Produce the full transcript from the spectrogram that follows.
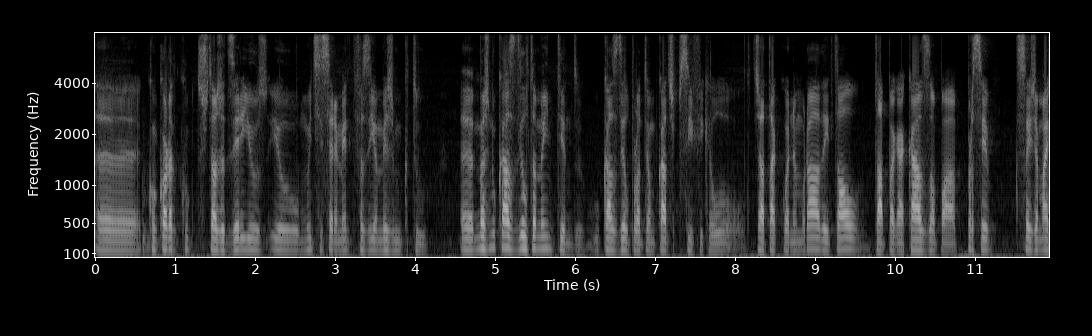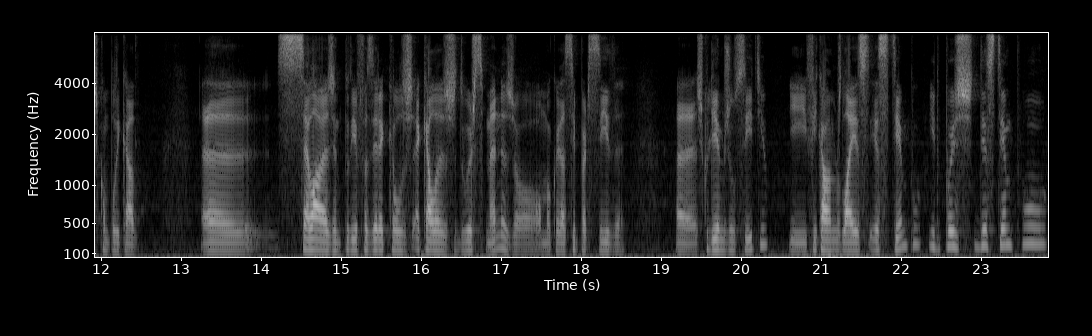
Uh, concordo com o que tu estás a dizer e eu, eu, muito sinceramente, fazia o mesmo que tu. Uh, mas no caso dele também entendo. O caso dele, pronto, é um bocado específico. Ele já está com a namorada e tal, está a pagar a casa, opa, percebo que seja mais complicado. Uh, sei lá, a gente podia fazer aqueles, aquelas duas semanas ou, ou uma coisa assim parecida. Uh, escolhíamos um sítio e ficávamos lá esse, esse tempo e depois desse tempo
